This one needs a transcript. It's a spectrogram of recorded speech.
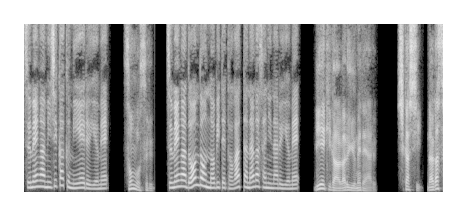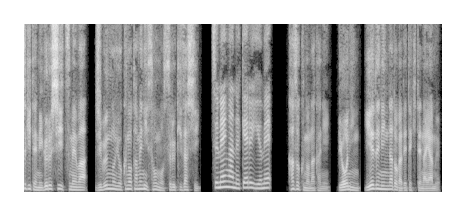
爪が短く見える夢。損をする。爪がどんどん伸びて尖った長さになる夢。利益が上がる夢である。しかし、長すぎて見苦しい爪は、自分の欲のために損をする兆し。爪が抜ける夢。家族の中に、病人、家出人などが出てきて悩む。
